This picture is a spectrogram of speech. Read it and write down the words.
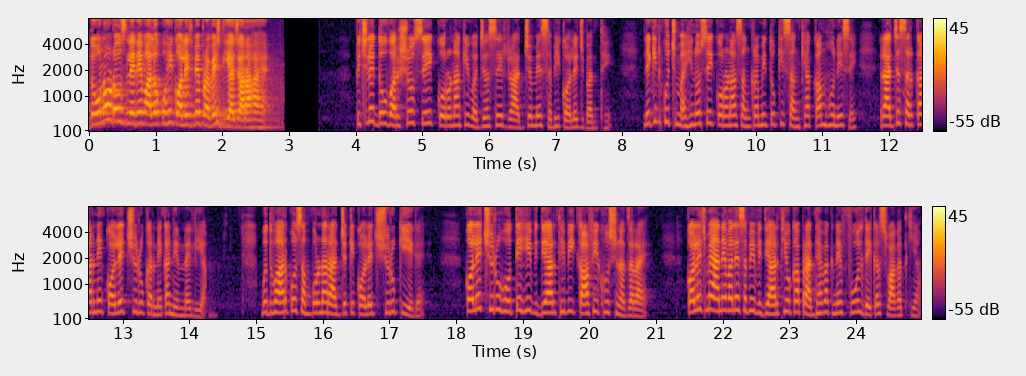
दोनों डोज लेने वालों को ही कॉलेज में प्रवेश दिया जा रहा है। पिछले दो वर्षों से कोरोना की वजह से राज्य में सभी कॉलेज बंद थे। लेकिन कुछ महीनों से कोरोना संक्रमितों की संख्या कम होने से राज्य सरकार ने कॉलेज शुरू करने का निर्णय लिया। बुधवार को संपूर्ण राज्य के कॉलेज शुरू किए गए। कॉलेज शुरू होते ही विद्यार्थी भी काफ़ी खुश नज़र आए। कॉलेज में आने वाले सभी विद्यार्थियों का प्राध्यापक ने फूल देकर स्वागत किया।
